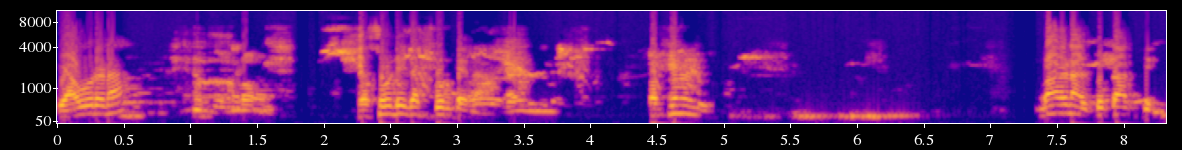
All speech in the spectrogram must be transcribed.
ಯಾವ ಊರಣ ಹೊಸೋಡಿ ದಪ್ಪುಂಟೇನಾ ಬಾರಣ ತೂಕ ಹಾಕ್ತೀನಿ.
